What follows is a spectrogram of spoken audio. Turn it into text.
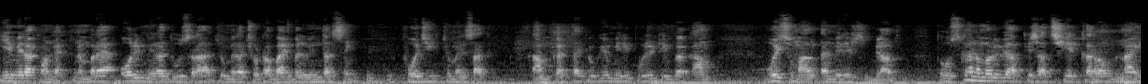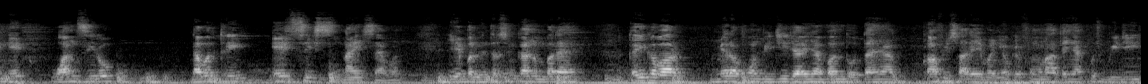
ये मेरा कॉन्टैक्ट नंबर है और मेरा दूसरा, जो मेरा छोटा भाई बलविंदर सिंह फौजी, जो मेरे साथ काम करता है, क्योंकि मेरी पूरी टीम का काम वही संभालता है मेरे बाद। तो उसका नंबर भी आपके साथ शेयर कर रहा हूँ, nine eight one zero double three eight six nine seven. ये बलविंदर सिंह का नंबर है। कई कबार मेरा फ़ोन बिज़ी जाए या बंद होता है या काफ़ी सारे भाइयों के फ़ोन आते हैं या कुछ बिज़ी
